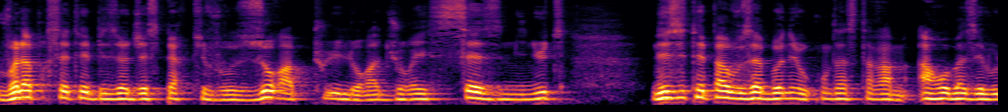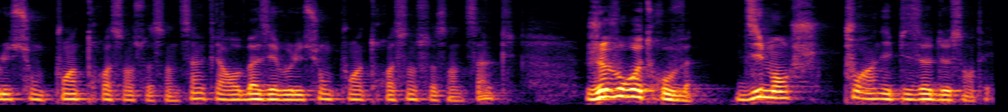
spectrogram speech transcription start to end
Voilà pour cet épisode, j'espère qu'il vous aura plu, il aura duré 16 minutes. N'hésitez pas à vous abonner au compte Instagram @evolution.365 evolution.365. Je vous retrouve dimanche pour un épisode de santé.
